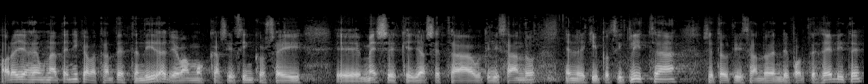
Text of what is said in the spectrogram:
Ahora ya es una técnica bastante extendida, llevamos casi 5 o 6 meses que ya se está utilizando en el equipo ciclista, se está utilizando en deportes de élite.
